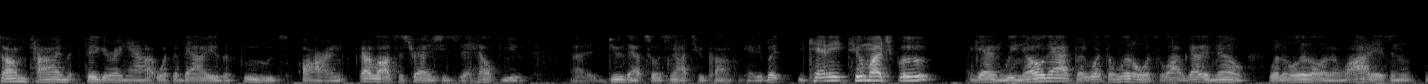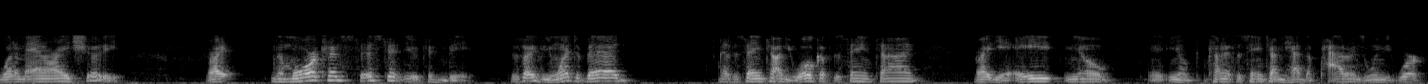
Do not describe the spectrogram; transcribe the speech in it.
some time figuring out what the value of the foods are, and got lots of strategies to help you uh, do that, so it's not too complicated. But you can't eat too much food. Again, we know that, but what's a little, what's a lot? We've got to know what a little and a lot is, and what a man our age should eat. Right? The more consistent you can be, just like if you went to bed at the same time. You woke up at the same time, right? You ate, you know, you know, kind of at the same time. You had the patterns when you work.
